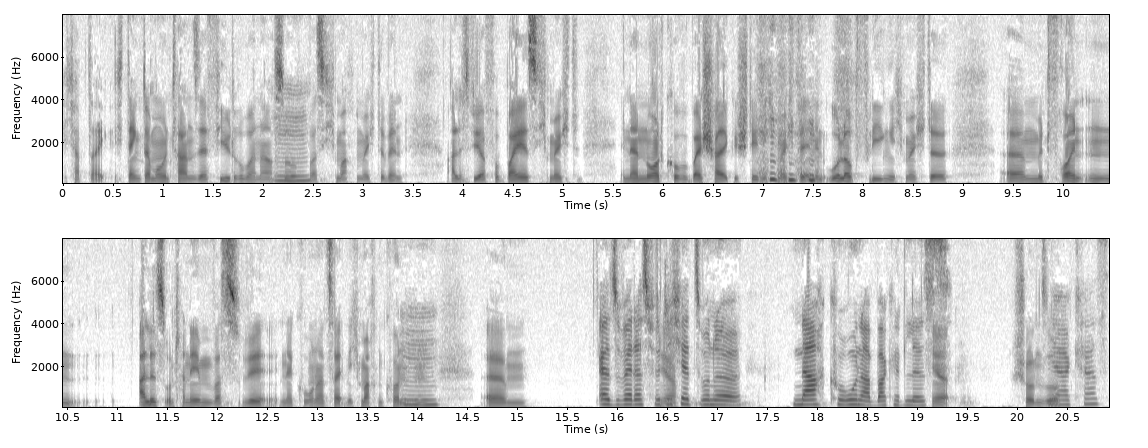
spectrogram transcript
ich habe da, ich denke da momentan sehr viel drüber nach, so mhm. was ich machen möchte, wenn alles wieder vorbei ist. Ich möchte in der Nordkurve bei Schalke stehen. Ich möchte in den Urlaub fliegen. Ich möchte ähm, mit Freunden alles unternehmen, was wir in der Corona-Zeit nicht machen konnten. Mhm. Ähm, also wäre das für ja. dich jetzt so eine nach Corona Bucketlist? Ja. schon so. Ja, krass.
